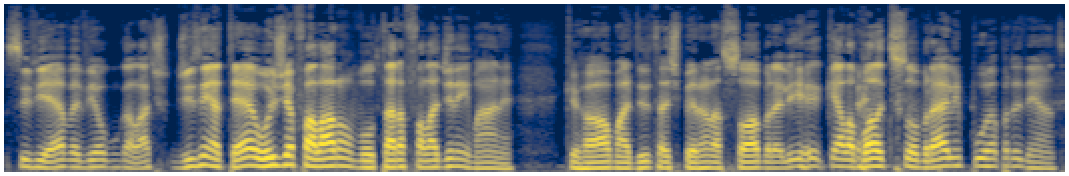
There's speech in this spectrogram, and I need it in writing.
Se vier, vai vir algum galáctico. Dizem até, hoje já falaram, voltaram a falar de Neymar, né? Que o Real Madrid tá esperando a sobra ali, aquela bola que sobrar, ele empurra pra dentro.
